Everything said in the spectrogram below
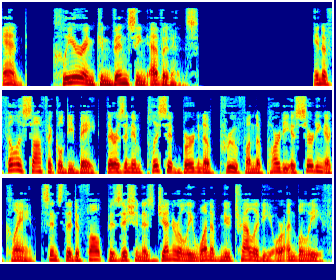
and "...clear and convincing evidence". In a philosophical debate, there is an implicit burden of proof on the party asserting a claim, since the default position is generally one of neutrality or unbelief.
